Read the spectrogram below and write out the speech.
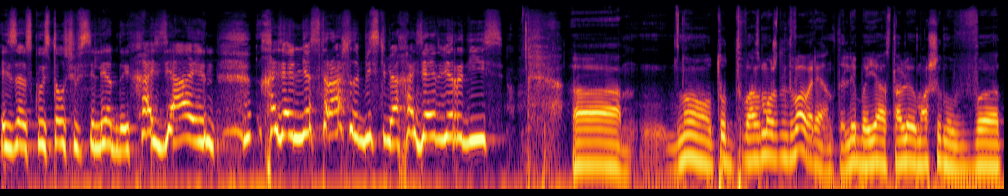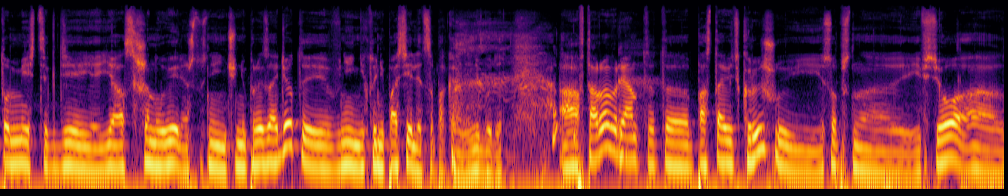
я не знаю, сквозь толщу вселенной? Хозяин! Хозяин, мне страшно без тебя! Хозяин, вернись! А, ну, тут возможно два варианта. Либо я оставляю машину в том месте, где я совершенно уверен, что с ней ничего не произойдет, и в ней никто не поселится, пока она не будет. А второй вариант – это поставить крышу, и, собственно, и все.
